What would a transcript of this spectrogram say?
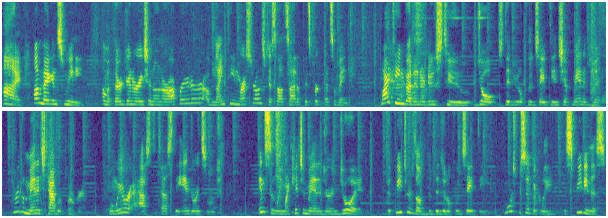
Hi, I'm Meghan Sweeney. I'm a third generation owner operator of 19 restaurants just outside of Pittsburgh, Pennsylvania. My team got introduced to Jolt's digital food safety and shift management through the managed tablet program when we were asked to test the Android solution. Instantly, my kitchen manager enjoyed the features of the digital food safety, more specifically, the speediness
